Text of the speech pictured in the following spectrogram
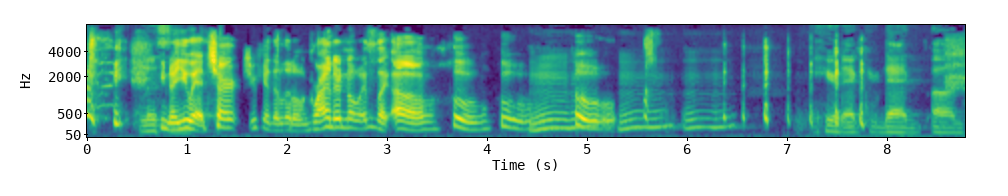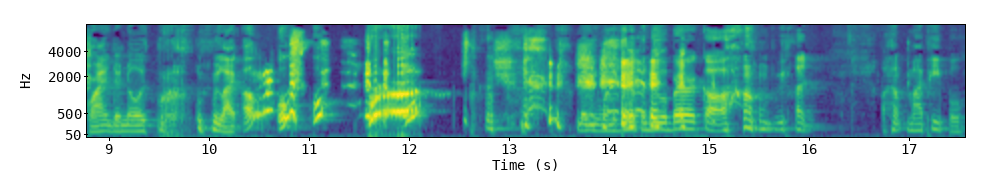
you know, you at church, you hear the little Grindr noise. Like, oh, who, who, Mhm, who? mhm, mhm. You hear that that uh, Grindr noise? Like, oh, oh, oh. Maybe you want to get up and do a bird call. Be like, "Uh, my people,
